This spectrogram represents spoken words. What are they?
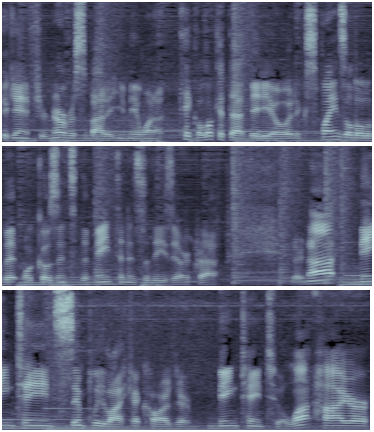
again, if you're nervous about it, you may want to take a look at that video. It explains a little bit what goes into the maintenance of these aircraft. They're not maintained simply like a car. They're maintained to a lot higher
